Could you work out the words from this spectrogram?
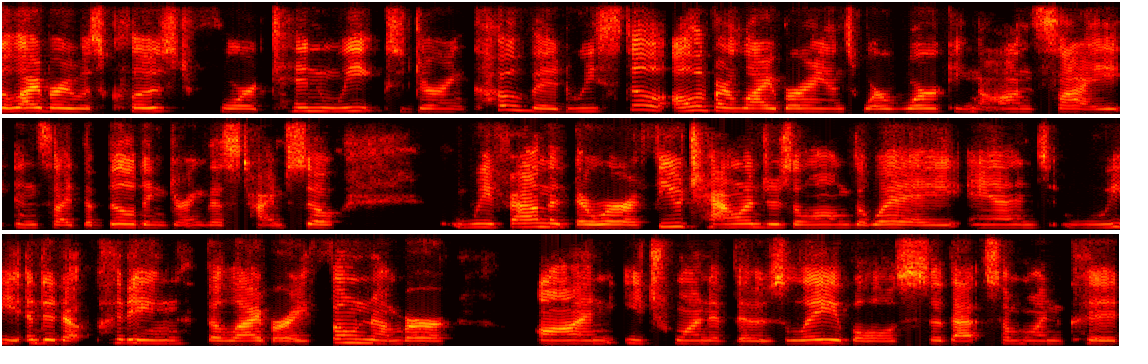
the library was closed for 10 weeks during COVID, we still, all of our librarians were working on site inside the building during this time. So we found that there were a few challenges along the way, and we ended up putting the library phone number on each one of those labels so that someone could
